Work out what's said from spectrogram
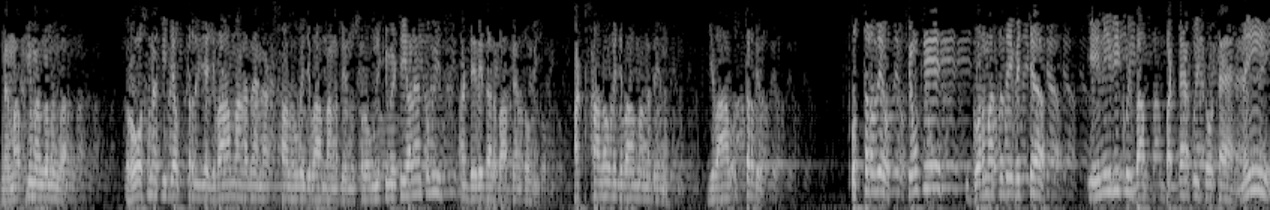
ਮੈਂ ਮਾਫੀ ਮੰਗ ਲਵਾਂਗਾ ਰੋਸ ਨਾ ਕੀਜਾ ਉੱਤਰ ਦੀ ਜਵਾਬ ਮੰਗਦਾ ਮੈਂ 8 ਸਾਲ ਹੋ ਗਏ ਜਵਾਬ ਮੰਗਦੇ ਨੂੰ, ਸ਼੍ਰੋਮਣੀ ਕਮੇਟੀ ਵਾਲਿਆਂ ਤੋਂ ਵੀ ਡੇਰੇਦਾਰ ਬਾਬਿਆਂ ਤੋਂ ਵੀ। 8 ਸਾਲ ਹੋ ਗਏ ਜਵਾਬ ਮੰਗਦੇ ਨੂੰ। ਜਵਾਬ ਉੱਤਰ ਦਿਓ। ਉੱਤਰ ਦਿਓ, ਕਿਉਂਕਿ ਗੁਰਮਤ ਦੇ ਵਿੱਚ ਇਹ ਨਹੀਂ ਵੀ ਕੋਈ ਵੱਡਾ ਕੋਈ ਛੋਟਾ ਹੈ। ਨਹੀਂ।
